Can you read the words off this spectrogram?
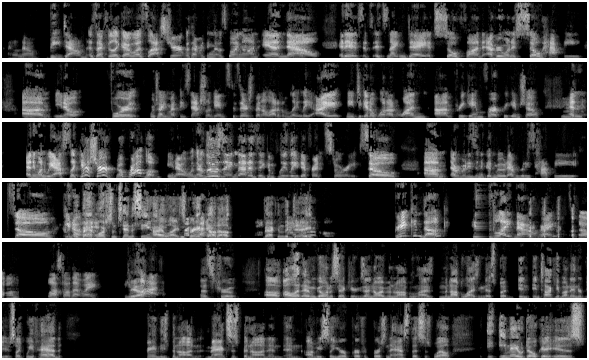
I don't know, beat down as I feel like I was last year with everything that was going on. And now it is, it's, it's night and day. It's so fun. Everyone is so happy. Um, you know, for, we're talking about these national games because there's been a lot of them lately. I need to get a one-on-one, um, pregame for our pregame show. Mhm. And anyone we ask, like, yeah, sure, no problem. You know, when they're losing, that is a completely different story. So, um, everybody's in a good mood. Everybody's happy. So, you know, Go back, watch some Tennessee highlights. Grant better. got up back in the day. Grant can dunk. He's light now, right? so lost all that weight. He Yeah. fly. That's true. Uh, I'll let Evan go in a sec here because I know I've been monopolize, monopolizing this, but in, in talking about interviews, like we've had Randy's been on, Max has been on, and, and obviously you're a perfect person to ask this as well. I- Ime Udoka is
